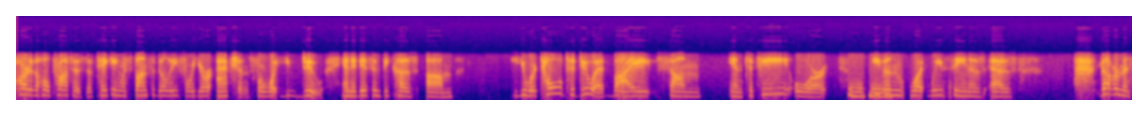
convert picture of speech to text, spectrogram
part of the whole process of taking responsibility for your actions, for what you do, and it isn't because um, you were told to do it by some entity or Mhm. even what we've seen as as governments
